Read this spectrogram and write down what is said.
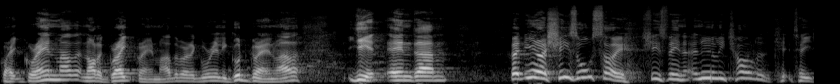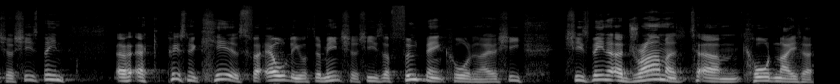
great grandmother, not a great grandmother, but a really good grandmother yet. And, um, but, you know, she's also, she's been an early childhood teacher. She's been a, a, person who cares for elderly with dementia. She's a food bank coordinator. She, she's been a drama um, coordinator.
